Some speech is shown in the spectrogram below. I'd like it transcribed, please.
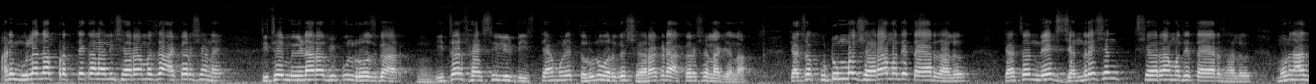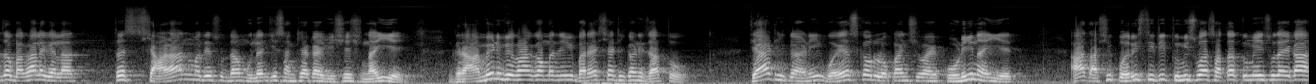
आणि मुलांना प्रत्येकाला हल्ली शहरामध्ये आकर्षण आहे. तिथे मिळणारा विपुल रोजगार इतर फॅसिलिटीज त्यामुळे तरुण वर्ग शहराकडे आकर्षला गेला. त्याचं कुटुंब शहरामध्ये तयार झालं. त्याचं नेक्स्ट जनरेशन शहरामध्ये तयार झालं. म्हणून आज जर बघायला गेलात तर शाळांमध्ये सुद्धा मुलांची संख्या काय विशेष नाही आहे ग्रामीण विभागामध्ये मी बऱ्याचशा ठिकाणी जातो. त्या ठिकाणी वयस्कर लोकांशिवाय कोणी नाही आहेत आज अशी परिस्थिती तुम्ही सुद्धा स्वतः तुम्ही सुद्धा एका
